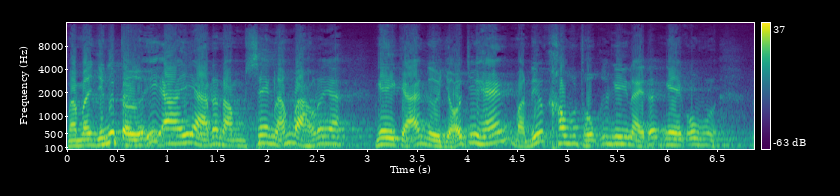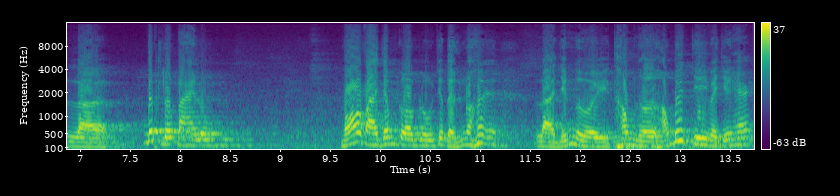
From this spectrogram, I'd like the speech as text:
Mà mà những cái từ ý a, ý à nó nằm xen lẫn vào đó nha ngay cả người giỏi chữ hán, mà nếu không thuộc cái nghi này đó, nghe cũng là bích lỗ tai luôn. Bó tay chấm cơm luôn, chứ đừng nói là những người thông thường không biết chi về chữ hán.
